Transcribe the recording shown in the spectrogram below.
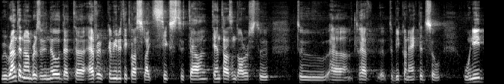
we run the numbers, we know that uh, every community costs like six to $10,000 to, to, uh, to, have, uh, to be connected. So we need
